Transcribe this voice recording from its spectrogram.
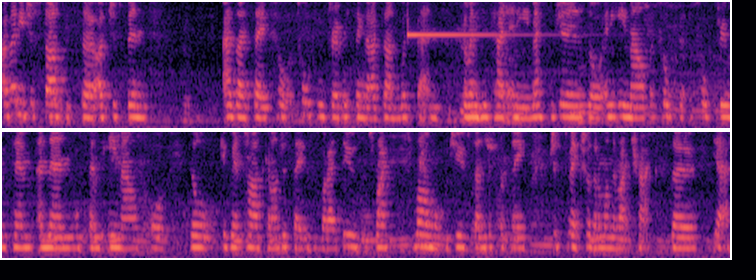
I've only just started, so I've just been, as I say, talk, talking through everything that I've done with Ben. So when he's had any messages or any emails, I talk talk through with him, and then we'll send the emails, or he'll give me a task, and I'll just say, "This is what I do. Is this right? Is this wrong? What would you have done differently?" Just to make sure that I'm on the right track. So yeah.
